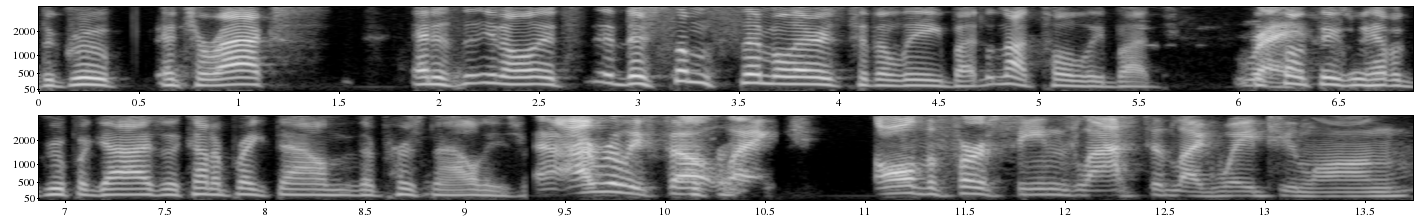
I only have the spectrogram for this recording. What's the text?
the group interacts and is you know it's there's some similarities to the league but not totally but there's right. some things we have a group of guys that kind of break down their personalities I really felt different. like all the first scenes lasted like way too long.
